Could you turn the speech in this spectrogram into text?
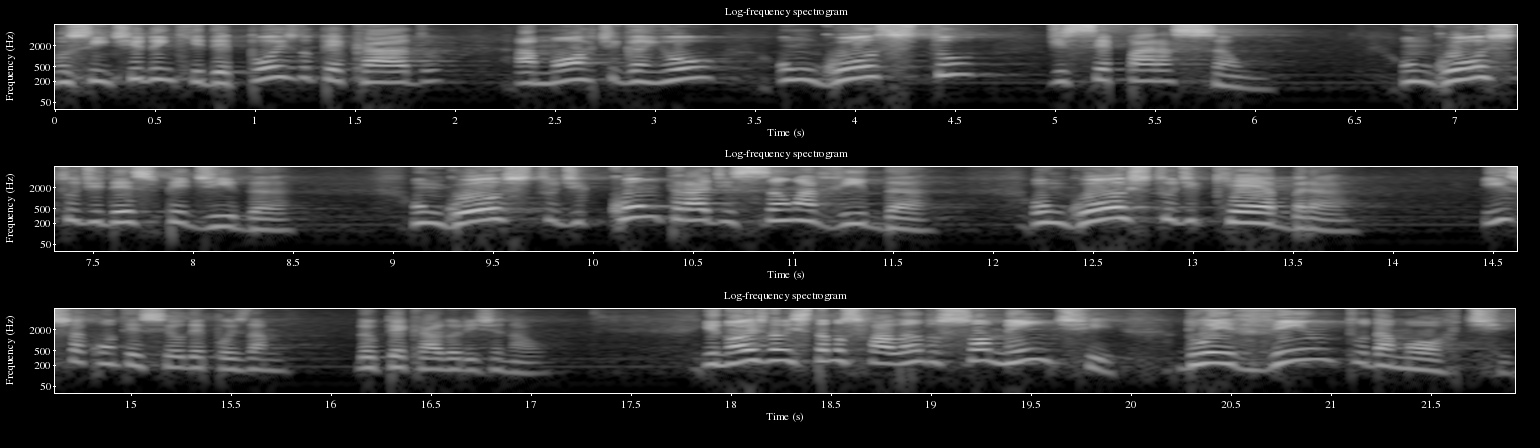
No sentido em que depois do pecado, a morte ganhou um gosto de separação, um gosto de despedida, um gosto de contradição à vida, um gosto de quebra. Isso aconteceu depois da, do pecado original. E nós não estamos falando somente do evento da morte,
